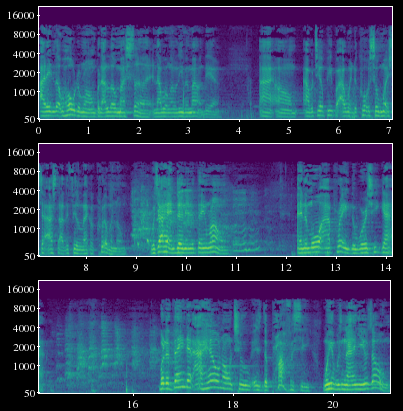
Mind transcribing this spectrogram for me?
I didn't love hold him wrong, but I love my son and I wasn't going to leave him out there. I, um, I would tell people I went to court so much that I started feeling like a criminal, which I hadn't done anything wrong. Mm-hmm. And the more I prayed, the worse he got. But the thing that I held on to is the prophecy when he was nine years old.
